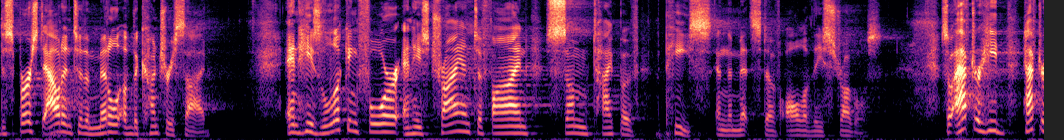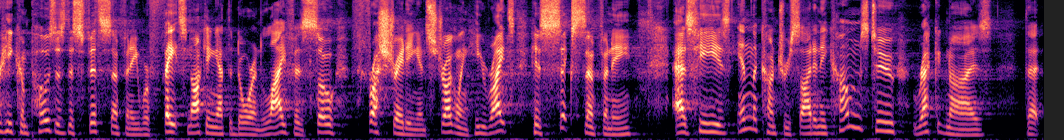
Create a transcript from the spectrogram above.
dispersed out into the middle of the countryside and he's looking for and he's trying to find some type of peace in the midst of all of these struggles. So after he, after he composes this fifth symphony where fate's knocking at the door and life is so frustrating and struggling, he writes his sixth symphony as he's in the countryside and he comes to recognize that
